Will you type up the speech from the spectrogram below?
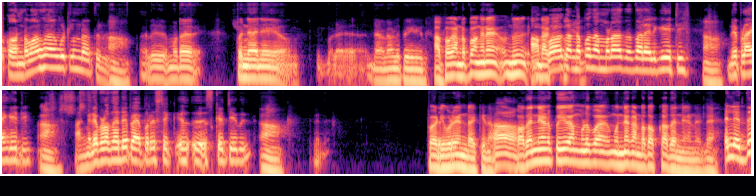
കൊണ്ടമാന സാധനം വീട്ടിലുണ്ടാകത്തത് ആ. അത് നമ്മുടെ ഇപ്പൊ ഞാൻ നമ്മുടെ എന്താണ് ആളെ പേര്. അപ്പൊ കണ്ടപ്പോ അങ്ങനെ ഒന്ന് അപ്പൊ കണ്ടപ്പോ നമ്മുടെ തലയിലേക്ക് കയറ്റി പ്ലാൻ കയറ്റി. അങ്ങനെ ഇവിടെ വന്നിട്ട് പേപ്പർ സ്കെച്ച് ചെയ്ത്. ആ. ഇപ്പൊ അടിപൊളി ഉണ്ടാക്കിയത് ആ. അപ്പൊ അതന്നെയാണ് ഇപ്പൊ ഈ നമ്മൾ പ- മുന്നേ കണ്ടതൊക്കെ അതന്നെയാണ് അല്ലേ? അല്ല ഇത്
